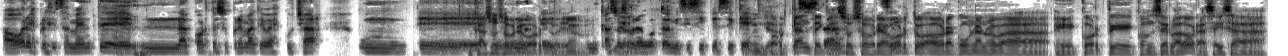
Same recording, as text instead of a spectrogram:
ahora es precisamente la Corte Suprema que va a escuchar un eh, Caso sobre un, aborto, eh, un caso sobre aborto de Mississippi. Así que Importante está- caso sobre sí. aborto, ahora con una nueva eh, corte conservadora, 6 a,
